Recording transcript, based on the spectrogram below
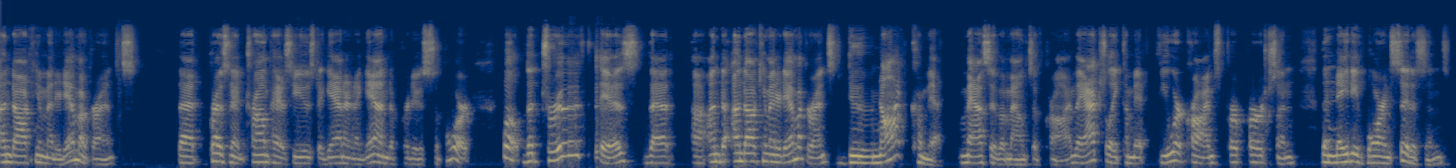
undocumented immigrants that president trump has used again and again to produce support. Well the truth is that uh, und- undocumented immigrants do not commit massive amounts of crime. They actually commit fewer crimes per person than native born citizens.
